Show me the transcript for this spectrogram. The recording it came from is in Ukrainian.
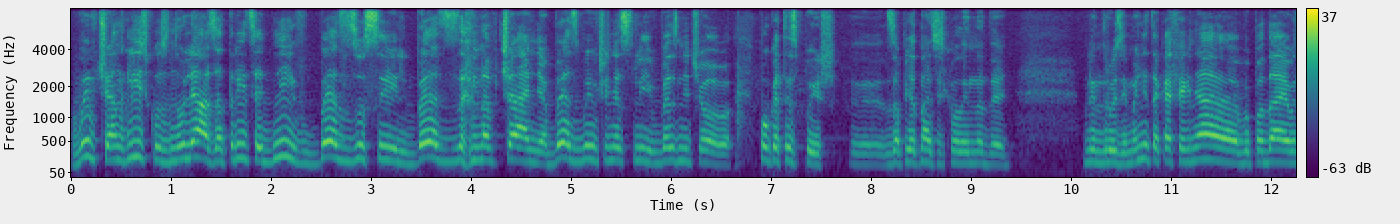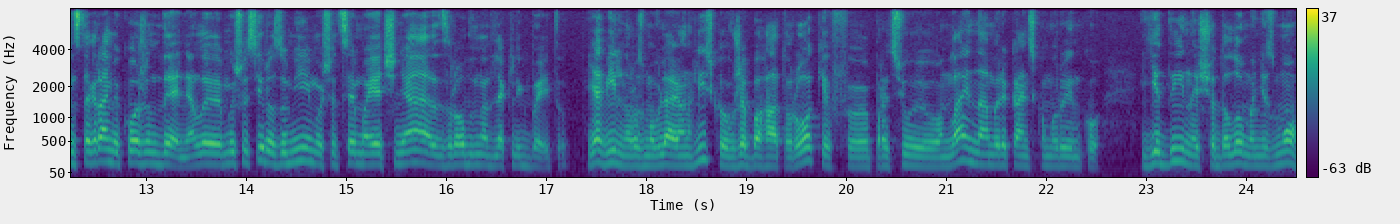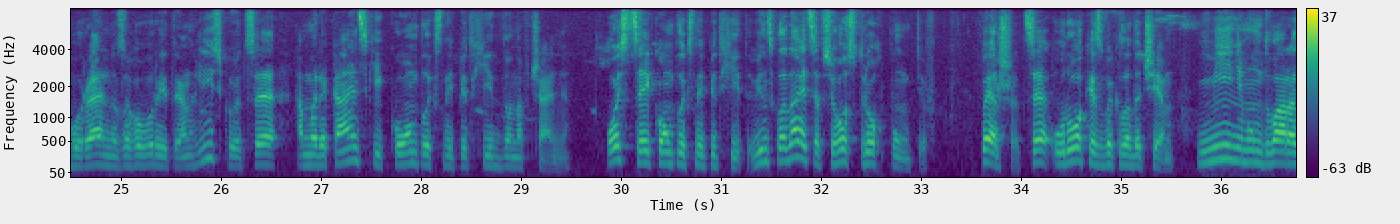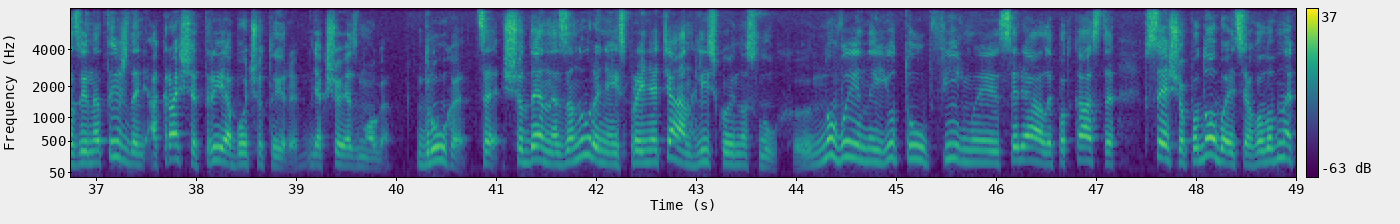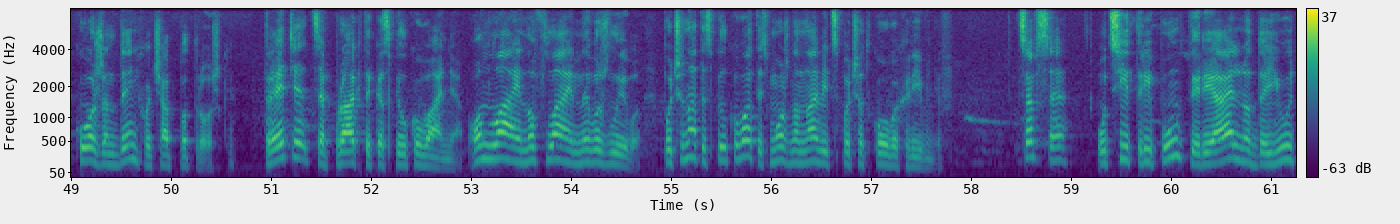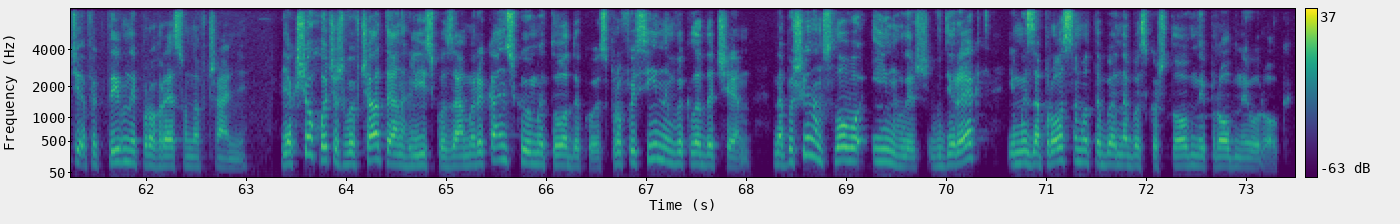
Вивчи англійську з нуля за 30 днів без зусиль, без навчання, без вивчення слів, без нічого, поки ти спиш е, за 15 хвилин на день. Блін, друзі, мені така фігня випадає в інстаграмі кожен день, але ми ж усі розуміємо, що це маячня зроблена для клікбейту. Я вільно розмовляю англійською вже багато років, е, працюю онлайн на американському ринку. Єдине, що дало мені змогу реально заговорити англійською, це американський комплексний підхід до навчання. Ось цей комплексний підхід. Він складається всього з трьох пунктів. Перше це уроки з викладачем. Мінімум два рази на тиждень, а краще три або чотири, якщо є змога. Друге це щоденне занурення і сприйняття англійської на слух. Новини, Ютуб, фільми, серіали, подкасти все, що подобається, головне кожен день, хоча б потрошки. Третє це практика спілкування. Онлайн, офлайн, неважливо. Починати спілкуватись можна навіть з початкових рівнів. Це все. Оці три пункти реально дають ефективний прогрес у навчанні. Якщо хочеш вивчати англійську за американською методикою з професійним викладачем, напиши нам слово English в Директ, і ми запросимо тебе на безкоштовний пробний урок.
